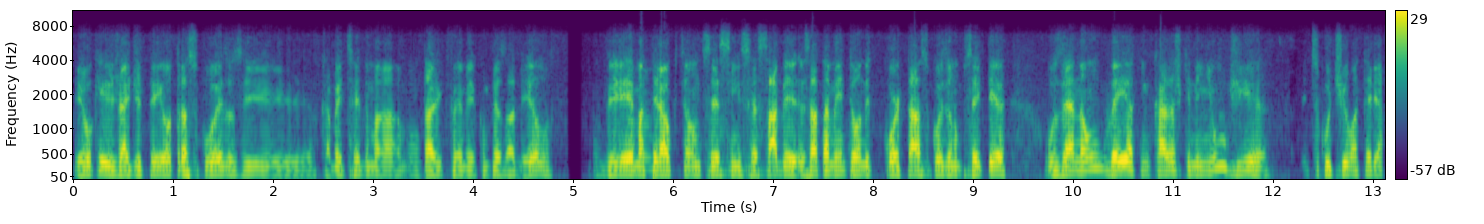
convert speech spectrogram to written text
eu que já editei outras coisas e acabei de sair de uma montagem que foi meio que um pesadelo, ver Uhum. material que onde você assim, você sabe exatamente onde cortar as coisas, eu não precisei ter. O Zé não veio aqui em casa acho que nenhum dia discutir o material.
